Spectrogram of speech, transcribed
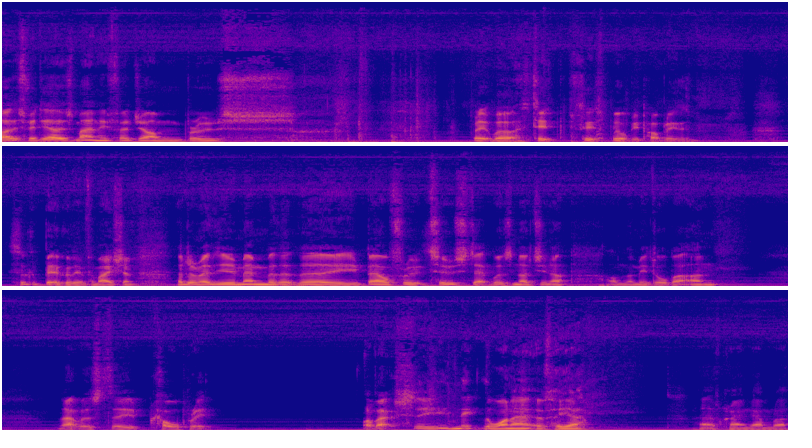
Right, this video is mainly for John Bruce. But it will, it, is, will be probably it's a bit of good information. I don't know whether you remember that the Bellfruit two step was nudging up on the middle button. That was the culprit. I've actually nicked the one out of here, out of Crown Gambler.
